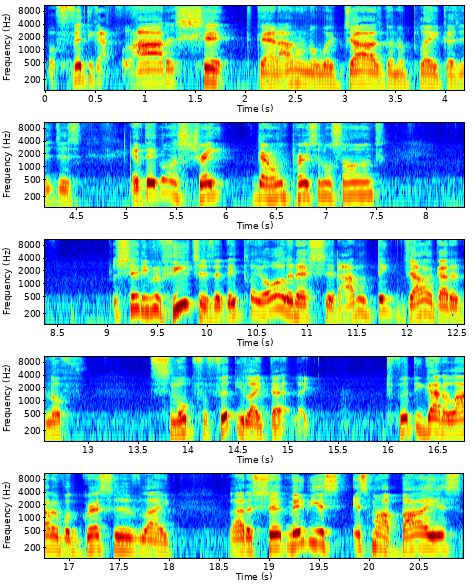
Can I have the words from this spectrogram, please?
but Fifty got a lot of shit that I don't know what Ja's gonna play because it just if they're going straight their own personal songs shit even features if they play all of that shit. I don't think Ja got enough smoke for 50 like that. Like 50 got a lot of aggressive like a lot of shit. Maybe it's it's my bias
